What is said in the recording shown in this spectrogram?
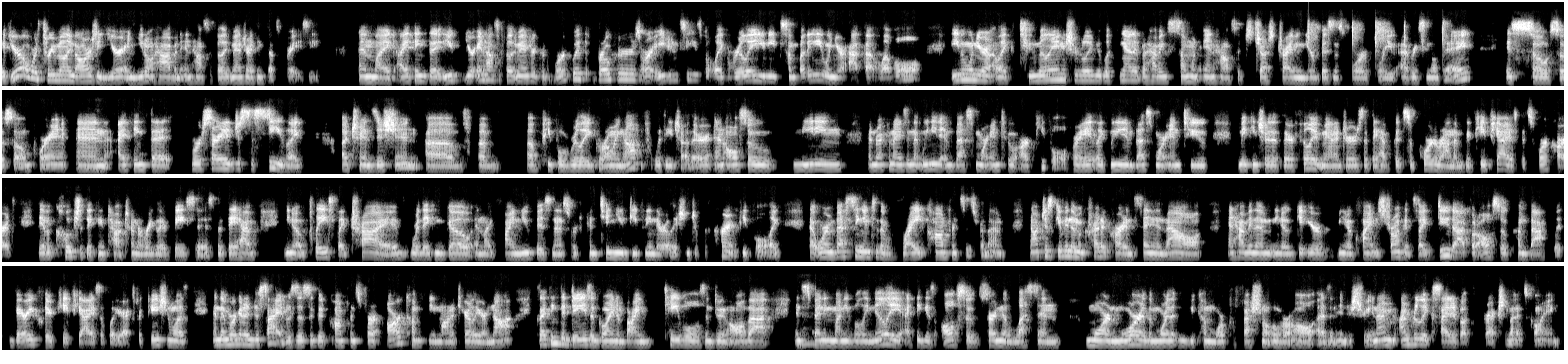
if you're over $3 million a year and you don't have an in-house affiliate manager, I think that's crazy. And like, I think that you, your in-house affiliate manager could work with brokers or agencies, but like really you need somebody when you're at that level, even when you're at like 2 million, you should really be looking at it, but having someone in-house that's just driving your business forward for you every single day is so, so, so important. And mm-hmm. I think that we're starting just to see like a transition of, of, of people really growing up with each other and also needing and recognizing that we need to invest more into our people, right? Like we need to invest more into making sure that they're affiliate managers, that they have good support around them, good KPIs, good scorecards. They have a coach that they can talk to on a regular basis, that they have, you know, a place like Tribe where they can go and like find new business or continue deepening their relationship with current people. Like that we're investing into the right conferences for them, not just giving them a credit card and sending them out and having them, you know, get your, you know, clients drunk. It's like do that, but also come back with very clear KPIs of what your expectation was. And then we're going to decide was this a good conference for our company monetarily or not? Because I think the days of going and buying tables and doing all that and spending money willy nilly, I think is also starting to lessen more and more the more that we become more professional overall as an industry and i'm i'm really excited about the direction that it's going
